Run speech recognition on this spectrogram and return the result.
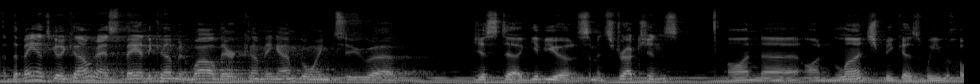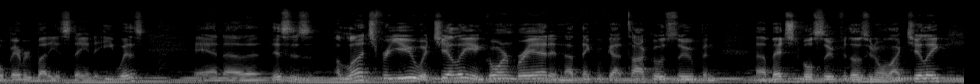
the band's going to come. I'm going to ask the band to come, and while they're coming, I'm going to uh, just uh, give you uh, some instructions on uh, on lunch because we hope everybody is staying to eat with us. And uh, this is a lunch for you with chili and cornbread, and I think we've got taco soup and uh, vegetable soup for those who don't like chili.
